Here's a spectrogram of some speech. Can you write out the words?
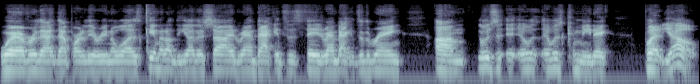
wherever that that part of the arena was. Came out on the other side, ran back into the stage, ran back into the ring. Um, it was it, it was it was comedic, but yo,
